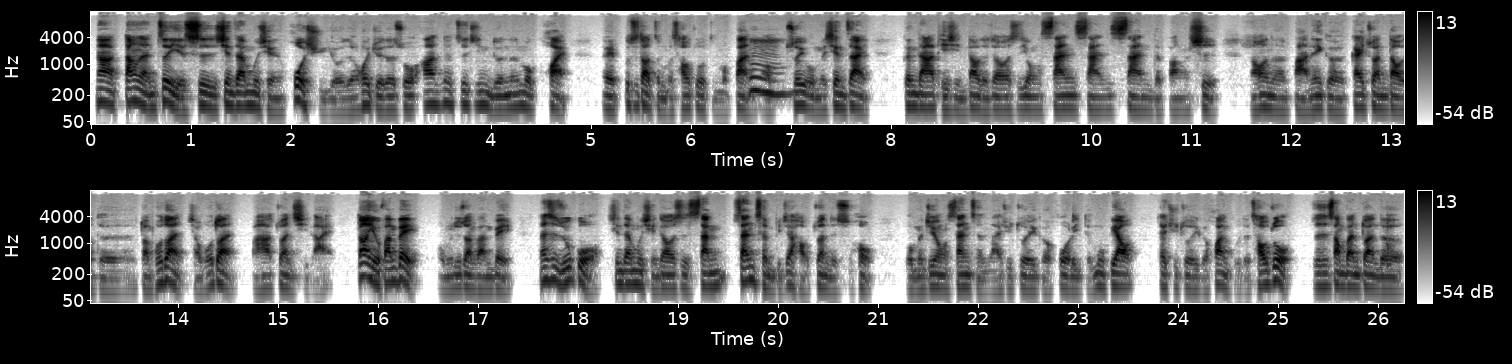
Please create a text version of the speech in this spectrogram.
那当然，这也是现在目前或许有人会觉得说啊，那资金流得那么快，哎，不知道怎么操作怎么办、嗯哦。所以我们现在跟大家提醒到的，叫做是用三三三的方式，然后呢，把那个该赚到的短波段、小波段把它赚起来。当然有翻倍，我们就赚翻倍。但是如果现在目前到的是三三成比较好赚的时候，我们就用三成来去做一个获利的目标，再去做一个换股的操作。这是上半段的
